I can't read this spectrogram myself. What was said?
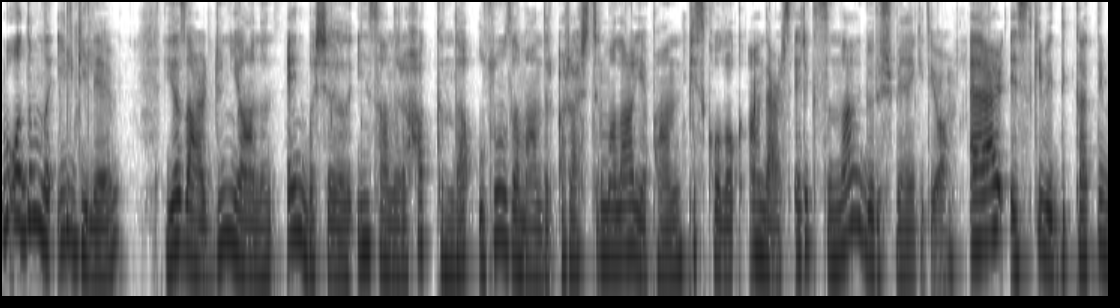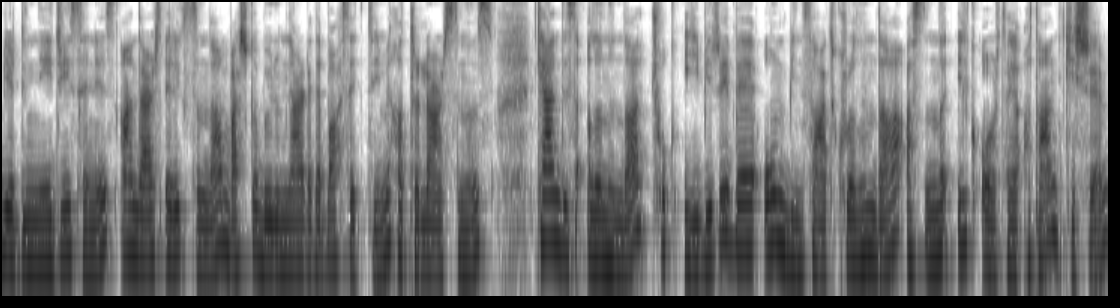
Bu adımla ilgili Yazar dünyanın en başarılı insanları hakkında uzun zamandır araştırmalar yapan psikolog Anders Ericsson'la görüşmeye gidiyor. Eğer eski ve dikkatli bir dinleyiciyseniz Anders Ericsson'dan başka bölümlerde de bahsettiğimi hatırlarsınız. Kendisi alanında çok iyi biri ve 10 bin saat kuralını da aslında ilk ortaya atan kişi.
